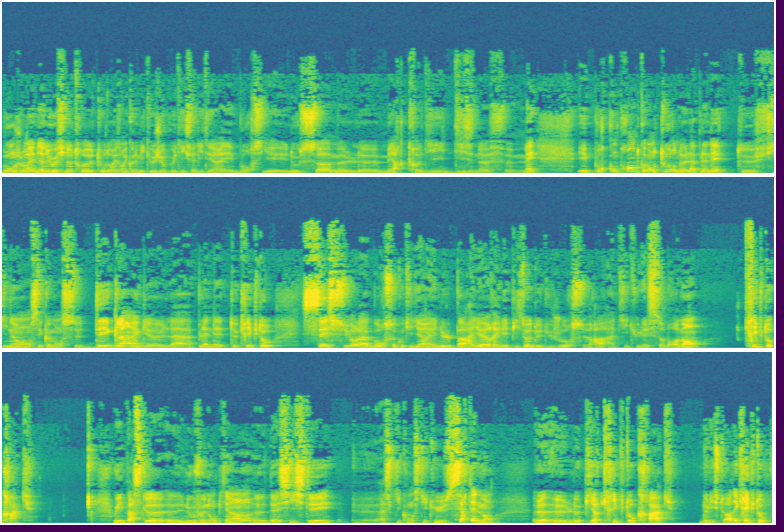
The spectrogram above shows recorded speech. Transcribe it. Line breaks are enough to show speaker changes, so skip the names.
Bonjour et bienvenue, voici notre tour d'horizon économique, géopolitique, sanitaire et boursier. Nous sommes le mercredi 19 mai et pour comprendre comment tourne la planète finance et comment se déglingue la planète crypto, c'est sur la bourse au quotidien et nulle part ailleurs et l'épisode du jour sera intitulé sobrement Crypto Crack. Oui, parce que euh, nous venons bien euh, d'assister à ce qui constitue certainement le pire crypto-crack de l'histoire des cryptos.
